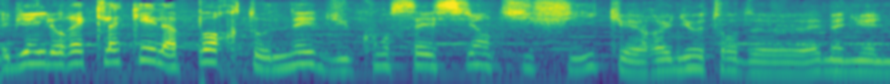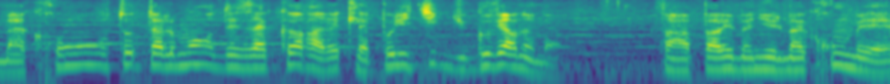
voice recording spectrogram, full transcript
Eh bien, il aurait claqué la porte au nez du conseil scientifique euh, réuni autour de Emmanuel Macron, totalement en désaccord avec la politique du gouvernement. Enfin, pas Emmanuel Macron, mais,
